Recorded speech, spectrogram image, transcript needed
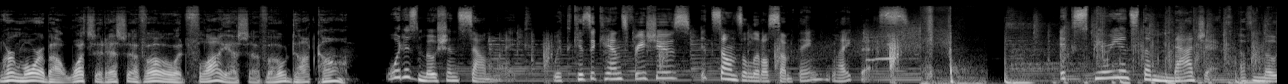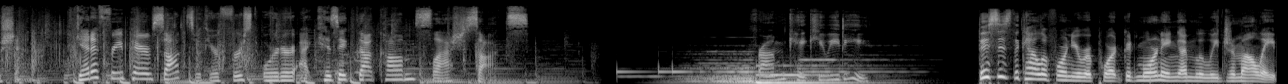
Learn more about what's at SFO at flysfo.com. What does motion sound like? With Kizikans free shoes, it sounds a little something like this. Experience the magic of motion. Get a free pair of socks with your first order at kizik.com/socks. From KQED. This is the California Report. Good morning. I'm Lily Jamali.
